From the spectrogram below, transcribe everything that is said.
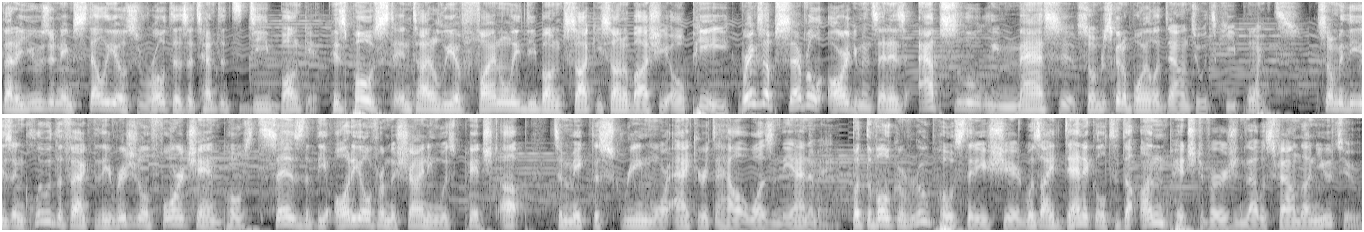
that a user named Stelios Rotas attempted to debunk it. His post, entitled We have finally debunked Saki Sanobashi OP, brings up several arguments and is absolutely massive, so I'm just going to boil it down to its key points. Some of these include the fact that the original 4chan post says that the audio from The Shining was pitched up to make the scream more accurate to how it was in the anime. But the Vocaroo post that he shared was identical to the unpitched version that was found on YouTube,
